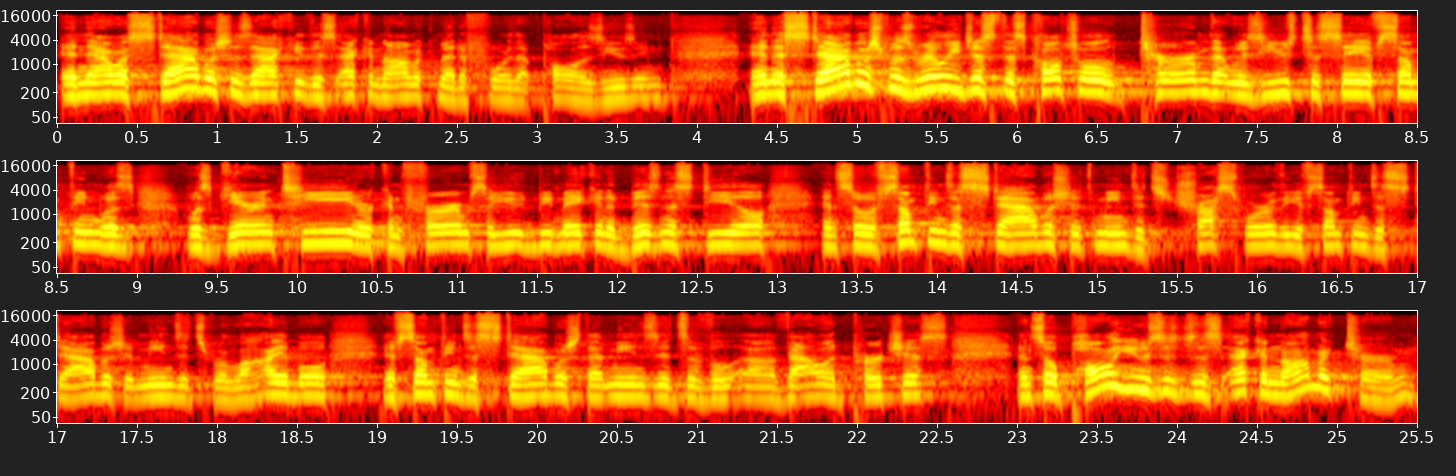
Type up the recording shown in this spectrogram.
and now established is actually this economic metaphor that Paul is using. And established was really just this cultural term that was used to say if something was, was guaranteed or confirmed. So you'd be making a business deal. And so if something's established, it means it's trustworthy. If something's established, it means it's reliable. If something's established, that means it's a uh, valid purchase. And so Paul uses this economic term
